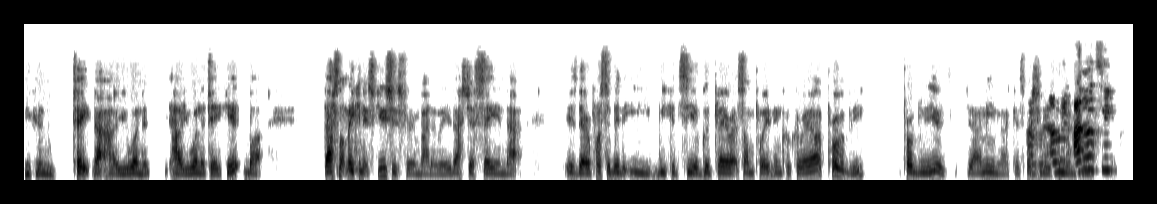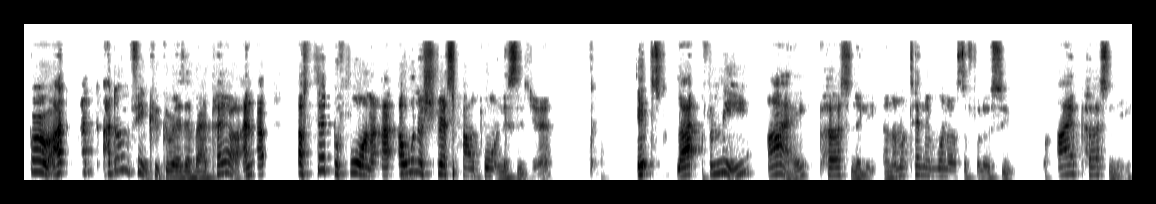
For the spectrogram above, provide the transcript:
you can take that how you want it, how you want to take it. But that's not making excuses for him. By the way, that's just saying that is there a possibility we could see a good player at some point in Cucurella? Probably, probably is. Do you know what I mean? Like, especially. I mean, I don't think, bro. I, I, I don't think Cucurella is a bad player, and I, have said before, and I, I want to stress how important this is. Yeah, it's like for me, I personally, and I'm not telling everyone else to follow suit, but I personally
